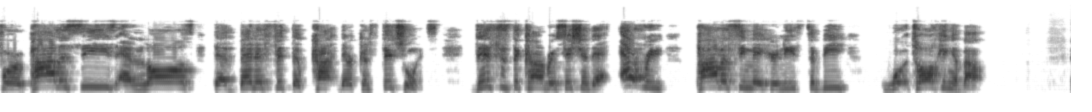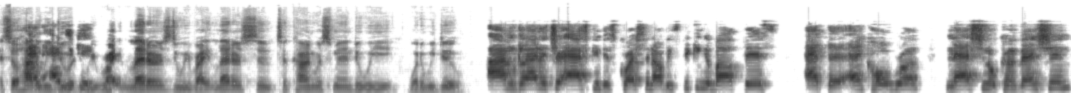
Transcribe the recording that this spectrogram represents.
for policies and laws that benefit the, their constituents. This is the conversation that every policymaker needs to be talking about And so, how do we do it? Do we write letters? Do we write letters to, to congressmen? Do we? What do we do? i'm glad that you're asking this question i'll be speaking about this at the NCOBRA National Convention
